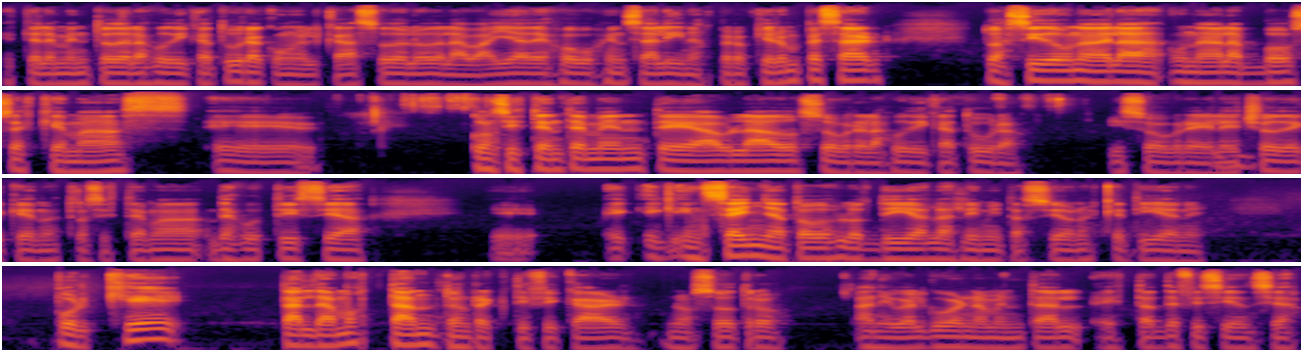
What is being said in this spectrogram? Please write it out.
este elemento de la judicatura con el caso de lo de la bahía de Jobos en Salinas. Pero quiero empezar, tú has sido una de, una de las voces que más eh, consistentemente ha hablado sobre la judicatura y sobre el hecho de que nuestro sistema de justicia eh, e, e, enseña todos los días las limitaciones que tiene. ¿Por qué tardamos tanto en rectificar nosotros a nivel gubernamental estas deficiencias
